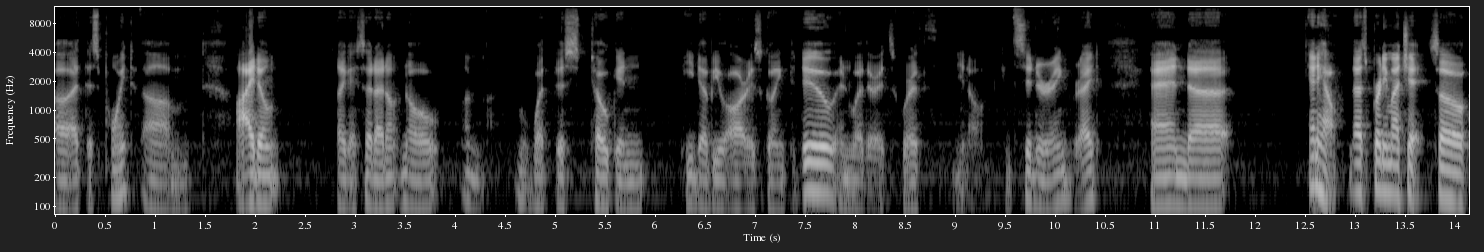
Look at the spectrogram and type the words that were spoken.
uh, at this point. Um, I don't, like I said, I don't know um, what this token PWR is going to do and whether it's worth, you know, considering, right? And uh, anyhow, that's pretty much it. So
